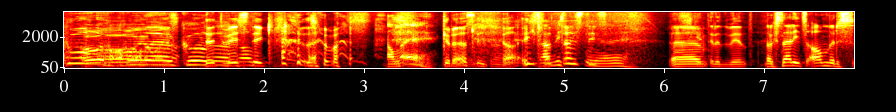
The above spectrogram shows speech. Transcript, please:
Cool, cool. Dit wist ik. Allee. Kruising. Ja, echt Dat wist ik niet, fantastisch. Schitterend beeld. Nog snel iets anders.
